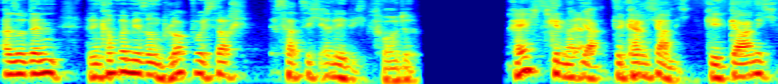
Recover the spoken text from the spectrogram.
Also dann, dann kommt bei mir so ein Blog, wo ich sage, es hat sich erledigt für heute. Echt? Genau, ja, der kann ich gar nicht. Geht gar nicht.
